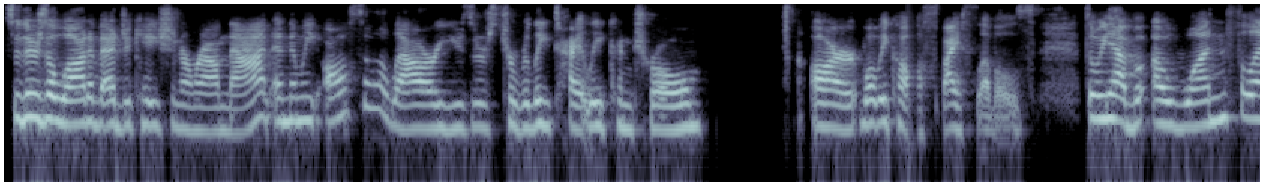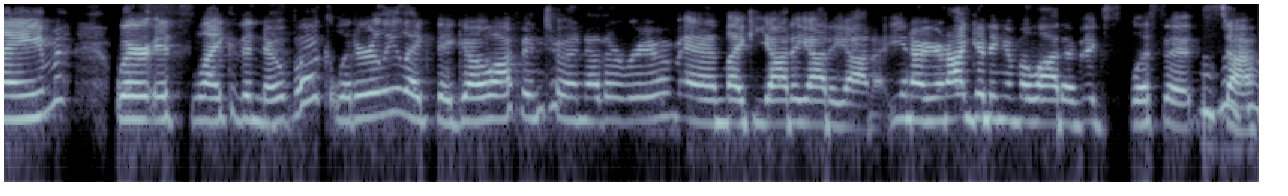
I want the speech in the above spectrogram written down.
so there's a lot of education around that. And then we also allow our users to really tightly control are what we call spice levels. So we have a one flame where it's like the notebook, literally, like they go off into another room and like yada, yada, yada. You know, you're not getting them a lot of explicit stuff,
